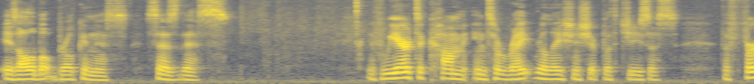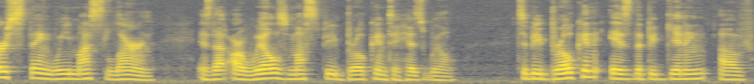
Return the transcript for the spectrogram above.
is all about brokenness, says this If we are to come into right relationship with Jesus, the first thing we must learn is that our wills must be broken to His will. To be broken is the beginning of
